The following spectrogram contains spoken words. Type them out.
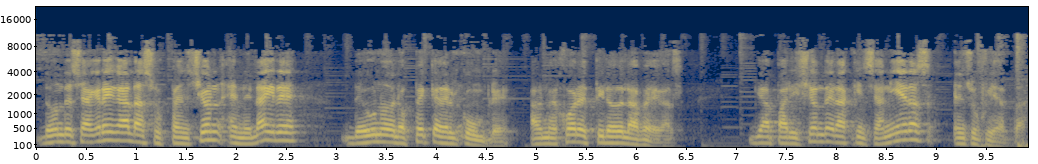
donde se agrega la suspensión en el aire de uno de los peques del cumple, al mejor estilo de Las Vegas, y aparición de las quinceañeras en su fiesta.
